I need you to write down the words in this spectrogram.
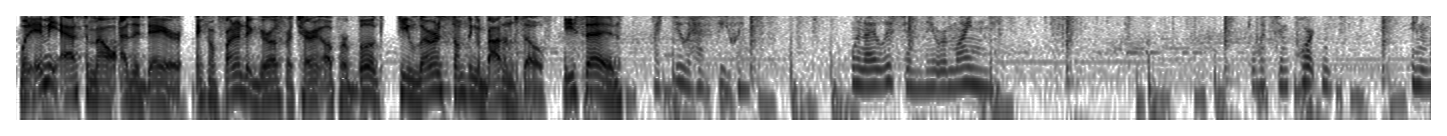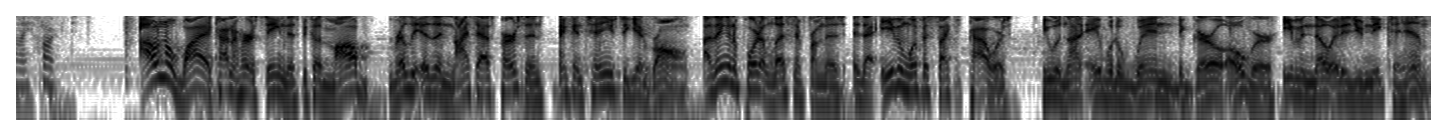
When Emmy asked him out as a dare and confronted the girls for tearing up her book, he learned something about himself. He said, I do have feelings. When I listen, they remind me what's important in my heart. I don't know why it kind of hurts seeing this because Mob really is a nice ass person and continues to get wrong. I think an important lesson from this is that even with his psychic powers, he was not able to win the girl over, even though it is unique to him.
